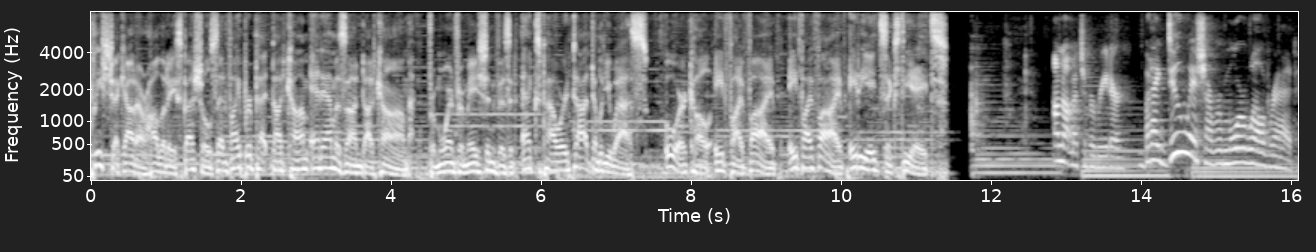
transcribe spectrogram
Please check out our holiday specials at viperpet.com and amazon.com. For more information, visit xpower.ws or call 855 855 8868. I'm not much of a reader, but I do wish I were more well read.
